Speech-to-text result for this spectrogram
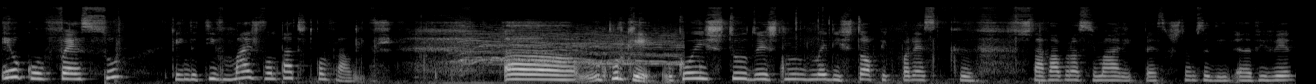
eu confesso que ainda tive mais vontade de comprar livros. Uh, porquê? Com isto tudo, este mundo meio distópico parece que estava a aproximar e parece que estamos a, a viver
